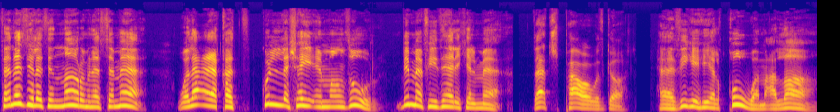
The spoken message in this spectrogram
فنزلت النار من السماء ولعقت كل شيء منظور بما في ذلك الماء That's power with God. هذه هي القوه مع الله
